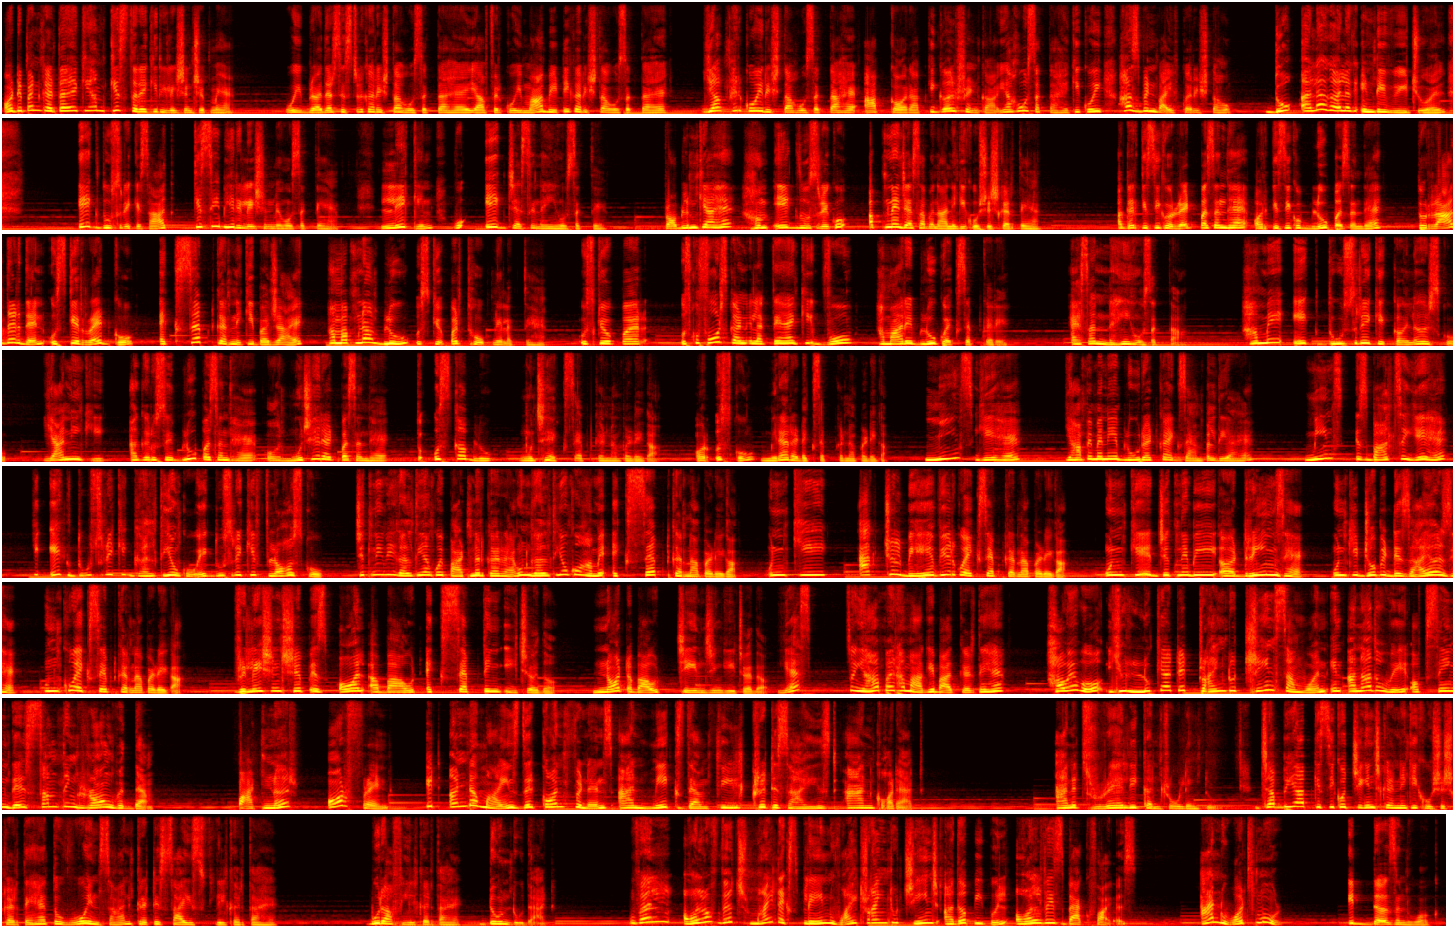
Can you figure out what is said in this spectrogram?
और डिपेंड करता है कि हम किस तरह की रिलेशनशिप में हैं। कोई ब्रदर सिस्टर का रिश्ता हो सकता है या फिर कोई माँ बेटे का रिश्ता हो सकता है। या फिर कोई रिश्ता हो सकता है आपका और आपकी गर्लफ्रेंड का, या हो सकता है कि कोई हस्बैंड वाइफ का रिश्ता हो। दो अलग अलग इंडिविजुअल एक दूसरे के साथ किसी भी रिलेशन में हो सकते हैं, लेकिन वो एक जैसे नहीं हो सकते। प्रॉब्लम क्या है? हम एक दूसरे को अपने जैसा बनाने की कोशिश करते हैं। अगर किसी को रेड पसंद है और किसी को ब्लू पसंद है तो रादर देन उसके रेड को एक्सेप्ट करने की बजाय हम अपना ब्लू उसके ऊपर थोपने लगते हैं। उसके ऊपर उसको फोर्स करने लगते हैं कि वो हमारे ब्लू को एक्सेप्ट करे। ऐसा नहीं हो सकता। हमें एक दूसरे के कलर्स को, यानी कि अगर उसे ब्लू पसंद है और मुझे रेड पसंद है तो उसका ब्लू मुझे एक्सेप्ट करना पड़ेगा और उसको मेरा रेड एक्सेप्ट करना पड़ेगा। मीन्स ये है, यहाँ पे मैंने ये ब्लू रेड का एग्ज़ाम्पल दिया है। मीन्स इस बात से ये है कि एक दूसरे की गलतियों को, एक दूसरे की फ्लॉज को, जितनी भी गलतियाँ कोई पार्टनर कर रहा है, उन गलतियों को हमें एक्सेप्ट करना पड़ेगा। उनकी एक्चुअल बिहेवियर को एक्सेप्ट करना पड़ेगा। उनके जितने भी ड्रीम्स uh, हैं उनकी जो भी डिजायर्स हैं उनको एक्सेप्ट करना पड़ेगा। Relationship is all about accepting each other not about changing each other yes तो यहाँ पर हम आगे बात करते हैं। However, you look at it trying to change someone in another way of saying there's something wrong with them. Partner or friend it undermines their confidence and makes them feel criticized and got at. And it's really controlling to जब भी आप किसी को change करने की कोशिश करते हैं तो वो इंसान क्रिटिसाइज फील करता है बुरा फील करता है don't do that well all of which might explain why trying to change other people always backfires and what's more it doesn't work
